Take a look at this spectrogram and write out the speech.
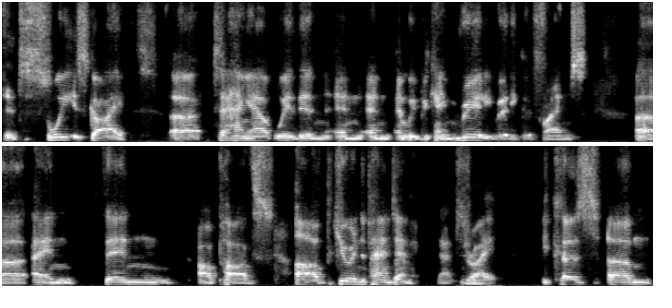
the sweetest guy uh, to hang out with, and and and and we became really really good friends. Uh, and then our paths uh, during the pandemic. That's Mm. right, because um,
